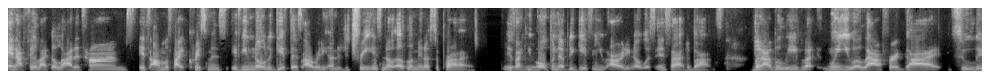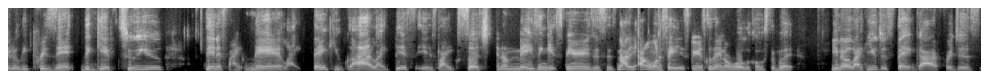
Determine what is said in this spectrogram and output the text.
and I feel like a lot of times it's almost like Christmas. If you know the gift that's already under the tree, it's no element of surprise. It's mm-hmm. like you mm-hmm. open up the gift and you already know what's inside the box. But mm-hmm. I believe like when you allow for God to literally present the gift to you, then it's like, man, like, thank you, God. Like, this is like such an amazing experience. This is not, I don't want to say experience because it ain't no roller coaster, but you know, like you just thank God for just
